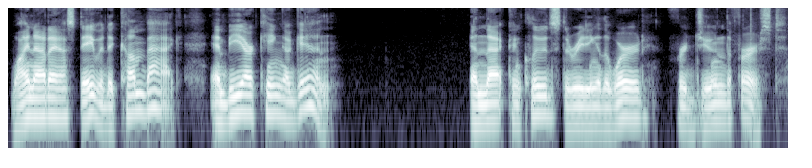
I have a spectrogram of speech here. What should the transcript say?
Why not ask David to come back and be our king again? And that concludes the reading of the word for June the 1st.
